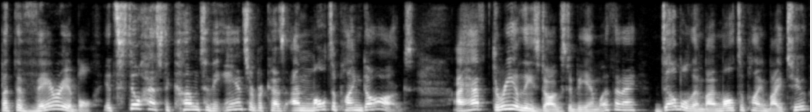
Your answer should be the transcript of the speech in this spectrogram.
but the variable, it still has to come to the answer because I'm multiplying dogs. I have three of these dogs to begin with, and I double them by multiplying by two.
